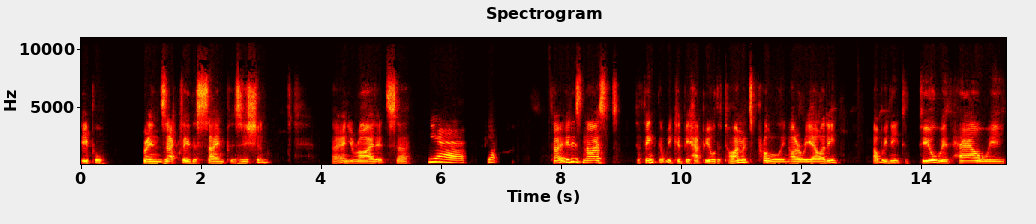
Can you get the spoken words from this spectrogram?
people are in exactly the same position. Uh, and you're right, it's uh, yeah, yep. so it is nice to think that we could be happy all the time. It's probably not a reality, but we need to deal with how we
